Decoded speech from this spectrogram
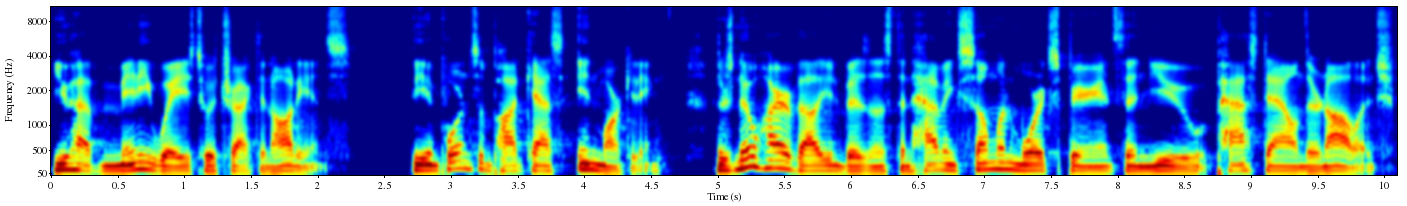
you have many ways to attract an audience. The importance of podcasts in marketing. There's no higher value in business than having someone more experienced than you pass down their knowledge.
